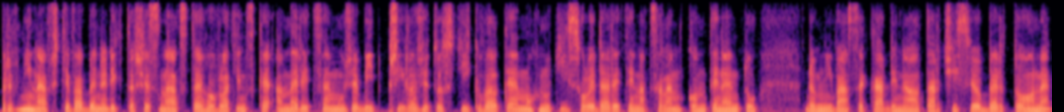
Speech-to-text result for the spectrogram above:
První návštěva Benedikta XVI. v Latinské Americe může být příležitostí k velkému hnutí solidarity na celém kontinentu, domnívá se kardinál Tarcisio Bertone.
